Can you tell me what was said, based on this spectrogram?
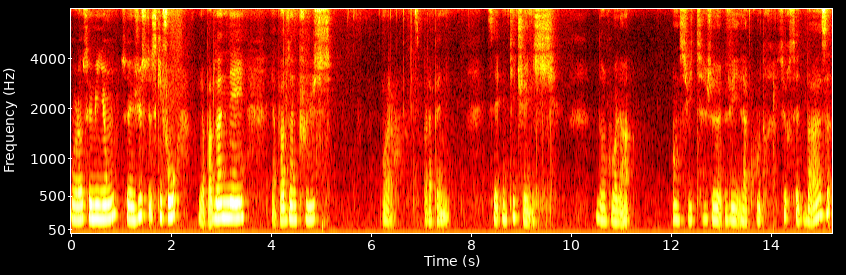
Voilà, c'est mignon, c'est juste ce qu'il faut. Il n'y a pas besoin de nez, il n'y a pas besoin de plus. Voilà, c'est pas la peine. C'est une petite chenille. Donc voilà. Ensuite, je vais la coudre sur cette base.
